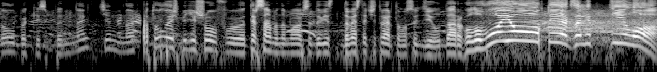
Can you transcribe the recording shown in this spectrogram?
Довбик із пенальті. На Артулович підійшов, е, теж саме намагався довести четвертому судді. Удар головою. Ух ти, як залетіло!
